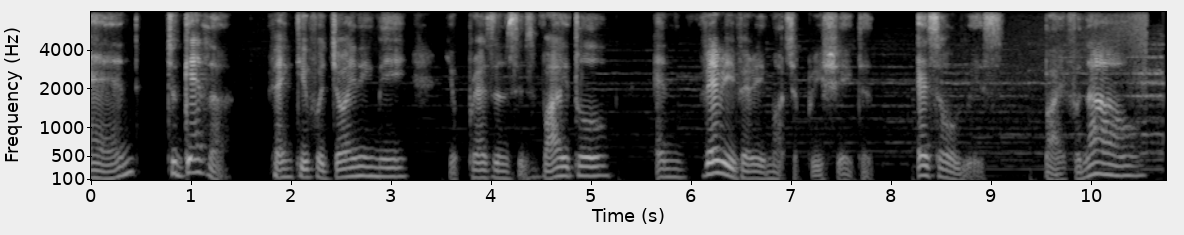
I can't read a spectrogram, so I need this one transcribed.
and together. Thank you for joining me. Your presence is vital and very, very much appreciated. As always, bye for now.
